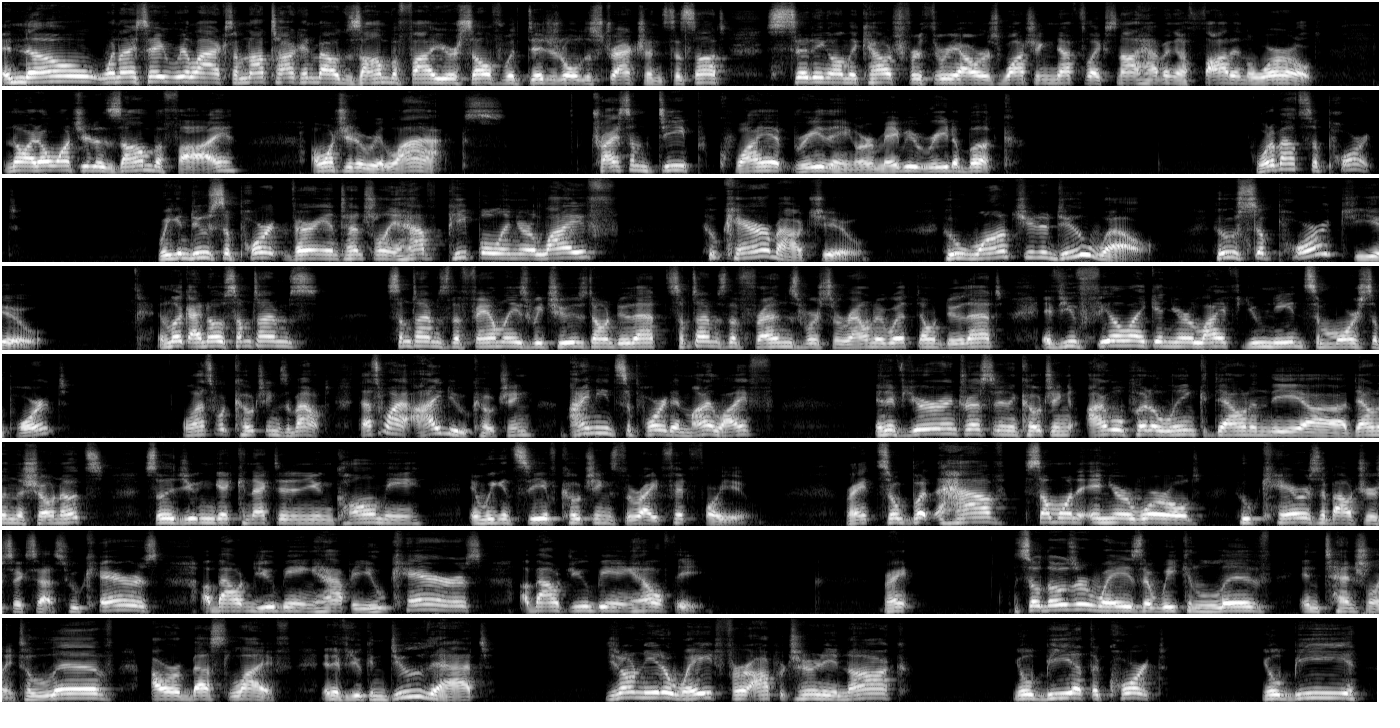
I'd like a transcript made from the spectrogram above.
And no, when I say relax, I'm not talking about zombify yourself with digital distractions. It's not sitting on the couch for three hours watching Netflix, not having a thought in the world. No, I don't want you to zombify. I want you to relax. Try some deep, quiet breathing, or maybe read a book. What about support? We can do support very intentionally. Have people in your life who care about you, who want you to do well who support you. And look, I know sometimes sometimes the families we choose don't do that. Sometimes the friends we're surrounded with don't do that. If you feel like in your life you need some more support, well, that's what coaching's about. That's why I do coaching. I need support in my life. And if you're interested in coaching, I will put a link down in the uh, down in the show notes so that you can get connected and you can call me and we can see if coaching's the right fit for you right? So, but have someone in your world who cares about your success, who cares about you being happy, who cares about you being healthy, right? So, those are ways that we can live intentionally, to live our best life. And if you can do that, you don't need to wait for opportunity to knock. You'll be at the court. You'll be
